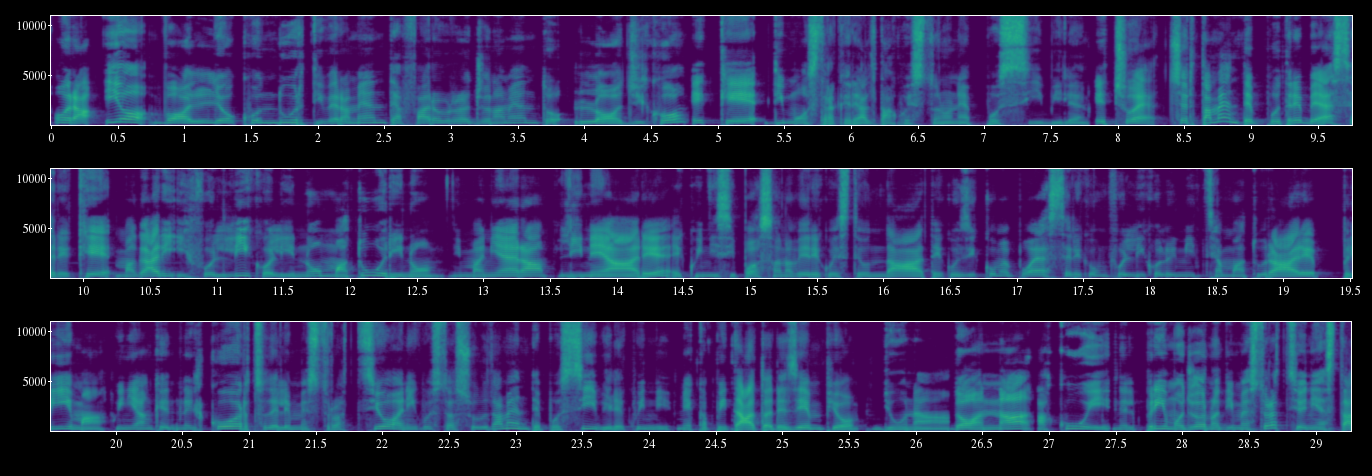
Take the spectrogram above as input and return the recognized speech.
Ora io voglio condurti veramente a fare un ragionamento logico e che dimostra che in realtà questo non è possibile. E cioè certamente potrebbe essere che magari i follicoli non maturino in maniera lineare e quindi si possano avere queste ondate, così come può essere che un follicolo inizi a maturare prima, quindi anche nel corso delle mestruazioni, questo è assolutamente possibile. Quindi mi è capitato ad esempio di una donna a cui nel primo giorno di mestruazioni è stato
